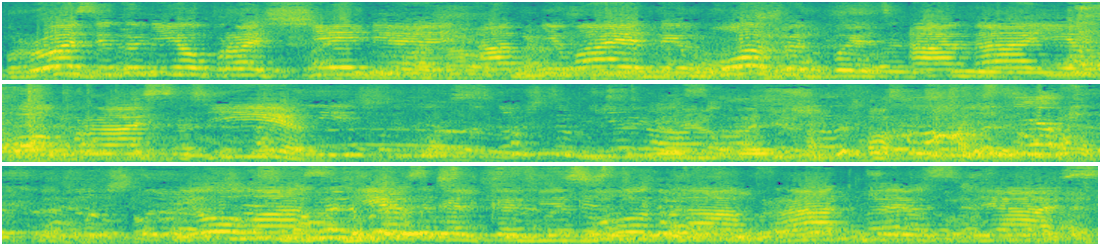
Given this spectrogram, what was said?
просит у нее прощения, обнимает и, может быть, она его простит. И у вас несколько минут на обратную связь.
